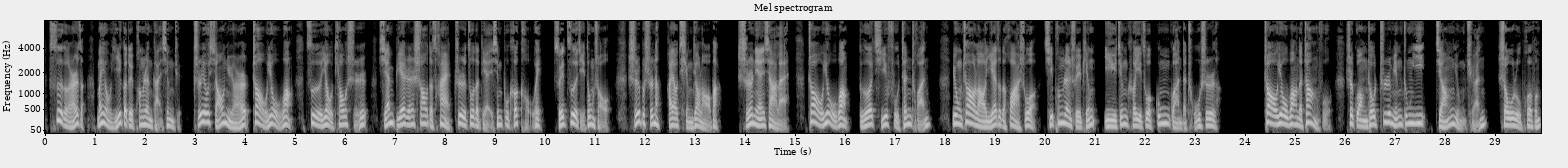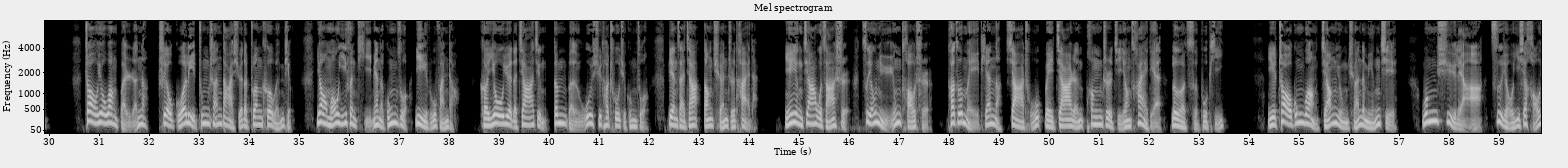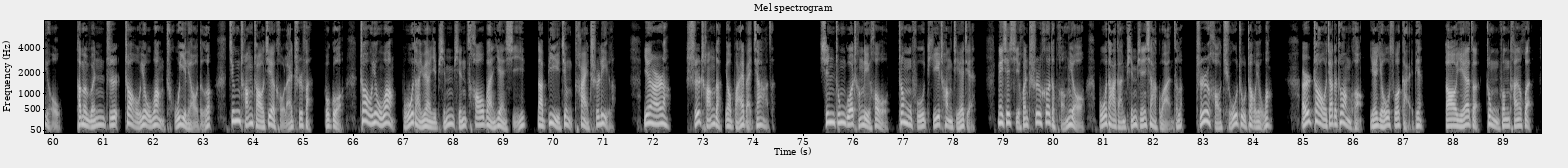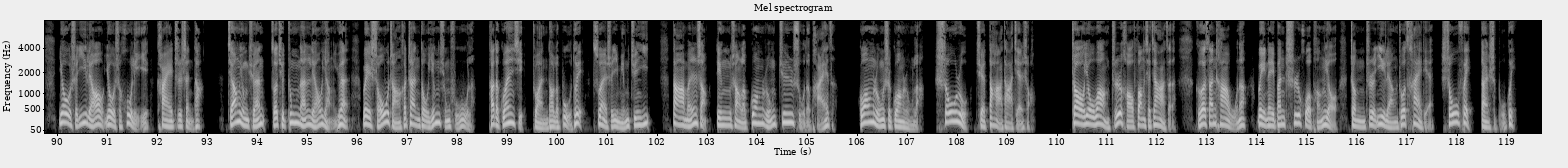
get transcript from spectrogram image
四个儿子没有一个对烹饪感兴趣，只有小女儿赵幼旺自幼挑食，嫌别人烧的菜、制作的点心不合口味，遂自己动手，时不时呢还要请教老爸。十年下来，赵又旺得其父真传。用赵老爷子的话说，其烹饪水平已经可以做公馆的厨师了。赵又旺的丈夫是广州知名中医蒋永全，收入颇丰。赵又旺本人呢，持有国立中山大学的专科文凭，要谋一份体面的工作易如反掌。可优越的家境根本无需他出去工作，便在家当全职太太，一应家务杂事自有女佣操持。他则每天呢下厨为家人烹制几样菜点，乐此不疲。以赵公望、蒋永全的名气，翁婿俩自有一些好友。他们闻知赵又旺厨艺了得，经常找借口来吃饭。不过赵又旺不大愿意频频操办宴席，那毕竟太吃力了，因而呢时常的要摆摆架子。新中国成立后。政府提倡节俭，那些喜欢吃喝的朋友不大敢频频下馆子了，只好求助赵幼旺。而赵家的状况也有所改变，老爷子中风瘫痪，又是医疗又是护理，开支甚大。蒋永全则去中南疗养院为首长和战斗英雄服务了，他的关系转到了部队，算是一名军医，大门上钉上了“光荣军属”的牌子。光荣是光荣了，收入却大大减少。赵又旺只好放下架子，隔三差五呢为那班吃货朋友整治一两桌菜点，收费但是不贵，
